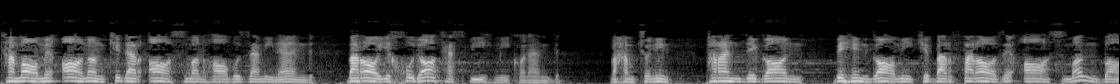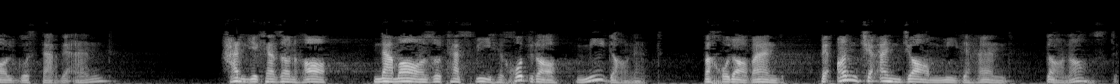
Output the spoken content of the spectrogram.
تمام آنان که در آسمان ها و زمینند برای خدا تسبیح می کنند و همچنین پرندگان به هنگامی که بر فراز آسمان بال گسترده اند هر یک از آنها نماز و تسبیح خود را می‌داند و خداوند به آنچه انجام می‌دهند داناست.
